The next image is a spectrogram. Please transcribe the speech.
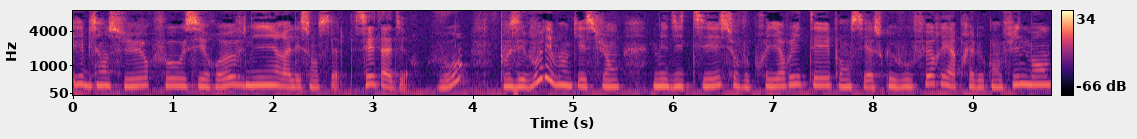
Et bien sûr, faut aussi revenir à l'essentiel, c'est-à-dire vous, posez-vous les bonnes questions, méditez sur vos priorités, pensez à ce que vous ferez après le confinement,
